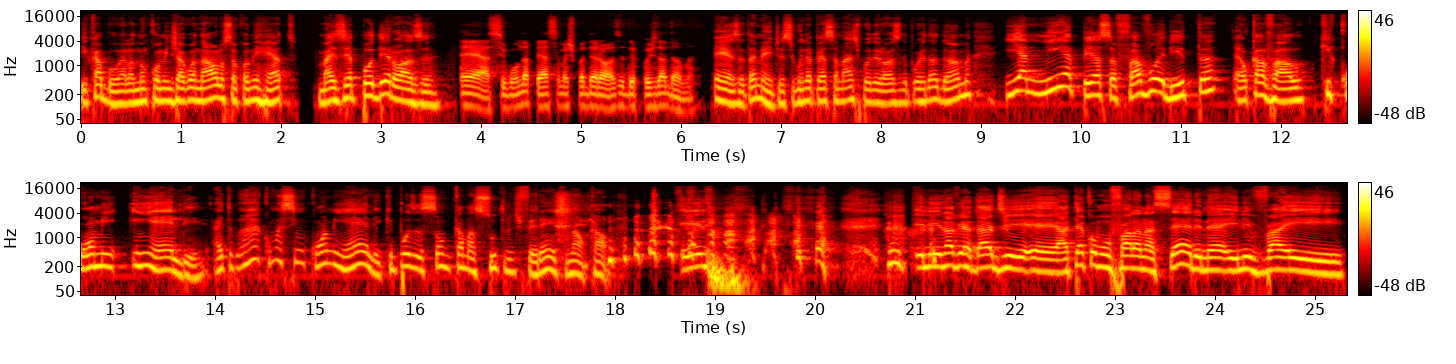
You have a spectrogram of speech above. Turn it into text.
e acabou. Ela não come em diagonal, ela só come reto, mas é poderosa. É, a segunda peça mais poderosa depois da dama. É, exatamente. A segunda peça mais poderosa depois da dama. E a minha peça favorita é o cavalo, que come em L. Aí tu, ah, como assim come em L? Que posição de Kama Sutra diferente? Não, calma. Ele. ele, na verdade, é, até como fala na série, né? Ele vai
